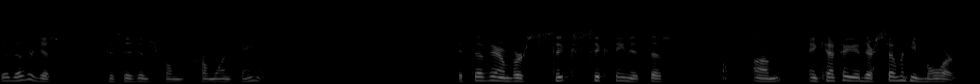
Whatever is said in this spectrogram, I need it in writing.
Th- those are just decisions from, from one camp. It says there in verse six, 16, it says, um, and can I tell you, there's so many more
